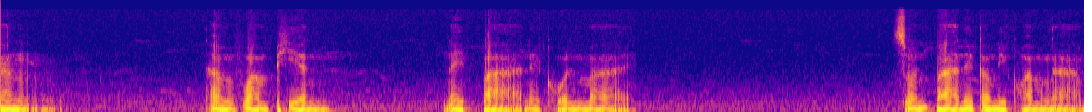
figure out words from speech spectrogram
นั่งทำความเพียรในป่าในคนไม้สวนป่านี่ก็มีความงาม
